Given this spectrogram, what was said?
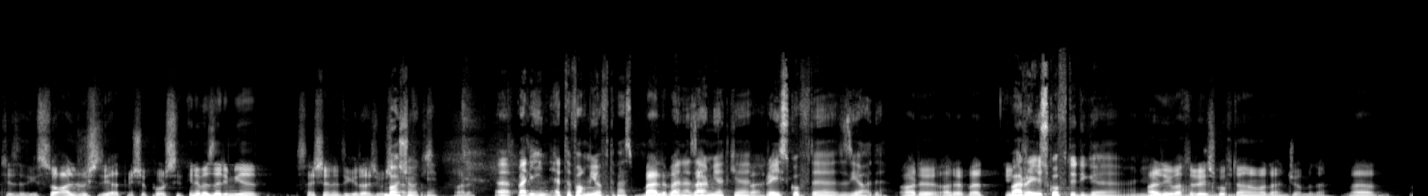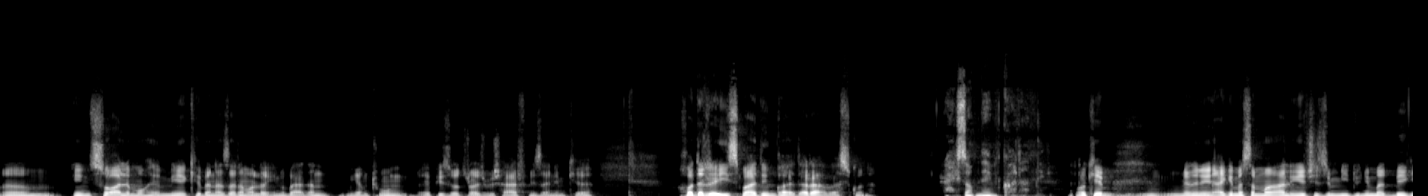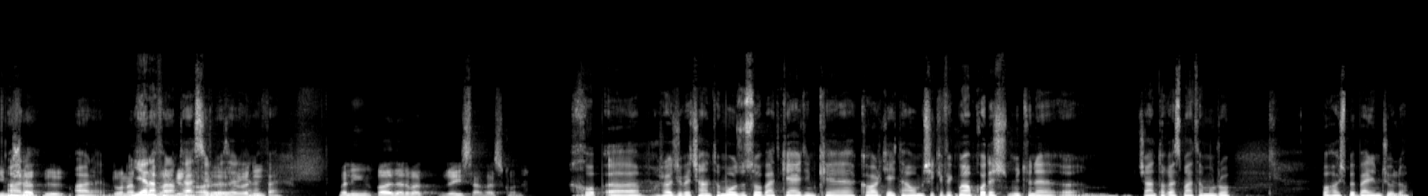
چیز دیگه سوال روش زیاد میشه پرسید. اینو بذاریم یه session دیگه راجع باشه okay. آره. ولی این اتفاق میفته پس بله به بله، نظر بله. میاد که بله. رئیس گفته زیاده. آره آره. بعد این... و رئیس گفته دیگه. یعنی آره دیگه وقتی رئیس گفته هم انجام بدن. و این سوال مهمیه که به نظرم حالا اینو بعدا میگم تو اون اپیزود راجبش حرف می‌زنیم که خود رئیس باید این قاعده رو عوض کنه رئیس هم نمی‌کنن اوکی می‌دونی اگه مثلا ما الان یه چیزی می‌دونیم باید بگیم آره. شاید به آره. دو نفر یه نفرم تاثیر آره. بذاره ولی, ولی این قاعده رو باید رئیس عوض کنه خب راجبه چند تا موضوع صحبت کردیم که کار کی تمام میشه که فکر کنم خودش می‌تونه چند تا قسمتمون رو باهاش ببریم جلو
